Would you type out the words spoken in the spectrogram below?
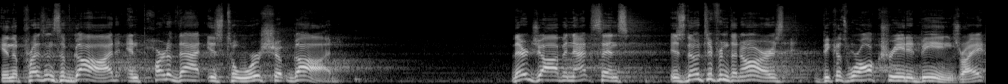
in the presence of God, and part of that is to worship God. Their job in that sense is no different than ours because we're all created beings, right?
